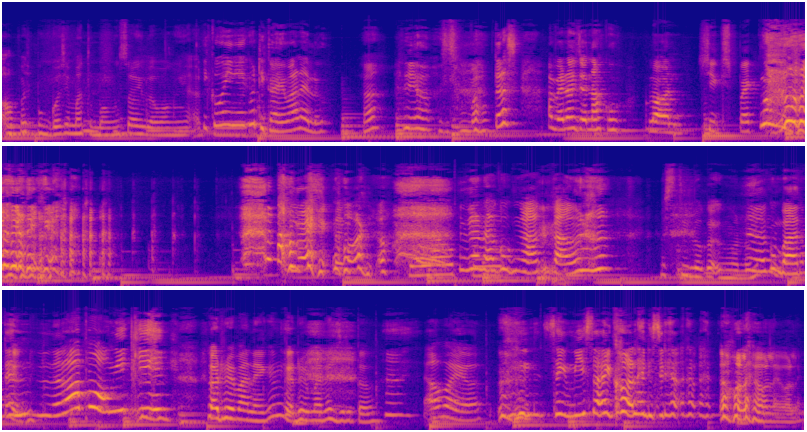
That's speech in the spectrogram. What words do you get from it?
apa bungkus sing madu mongso iki lho wong ya Iku wingi iku digawe mana lho? hah Iya. sumpah Terus ambek nonjon aku, lon six pack Ambek ngono. Kan aku ngakak ngono. mesti lo kayak ngono Aku batin. Lah apa wong iki? gak duwe mana kan gak duwe mana cerita Apa ya? Sing bisa iku oleh diceritakan. oleh oleh oleh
